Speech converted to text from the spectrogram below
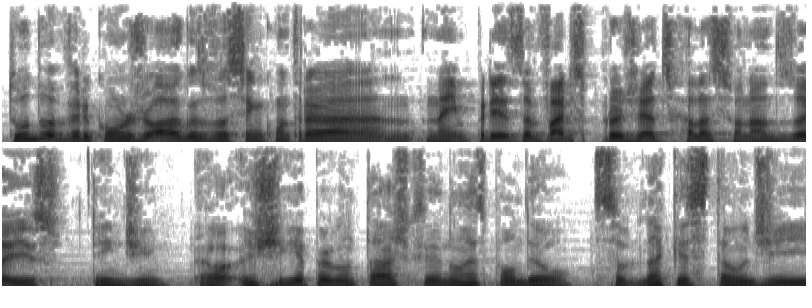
tudo a ver com jogos. Você encontra na empresa vários projetos relacionados a isso. Entendi. Eu, eu cheguei a perguntar, acho que você não respondeu, sobre, na questão de,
